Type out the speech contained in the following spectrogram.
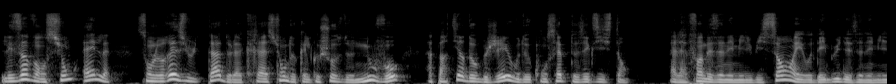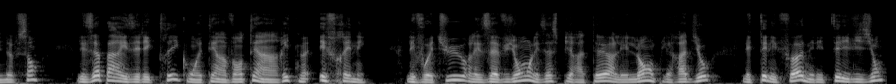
Les inventions, elles, sont le résultat de la création de quelque chose de nouveau à partir d'objets ou de concepts existants. À la fin des années 1800 et au début des années 1900, les appareils électriques ont été inventés à un rythme effréné. Les voitures, les avions, les aspirateurs, les lampes, les radios, les téléphones et les télévisions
